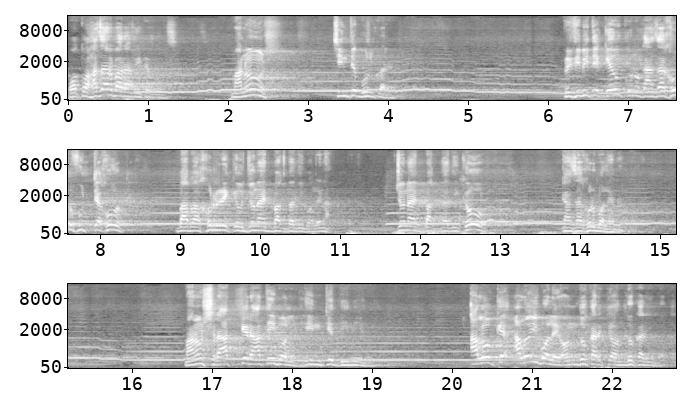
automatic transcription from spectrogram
কত হাজার বার আমি এটা বলছি। মানুষ চিনতে ভুল করে। পৃথিবীতে কেউ কোনো গাঁজাখোর, ফুট্টাখোর বাবা রে কেউ জোনায়েদ বাগদাদি বলে না। জোনায়েদ বাগদাদিকেও গাঁজাখোর বলে না। মানুষ রাতকে রাতেই বলে, দিনকে দিনই আলোকে আলোই বলে, অন্ধকারকে অন্ধকারই বলে।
